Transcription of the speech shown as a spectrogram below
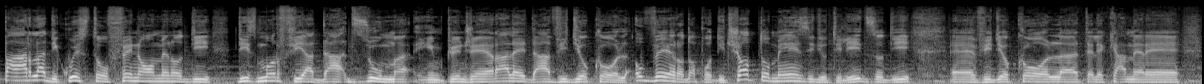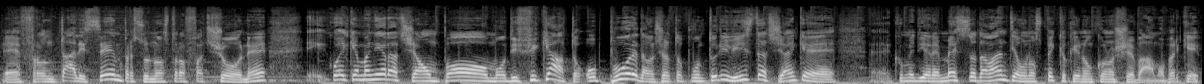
parla di questo fenomeno di dismorfia da Zoom, in più in generale da video call, ovvero dopo 18 mesi di utilizzo di eh, video call, telecamere eh, frontali sempre sul nostro faccione, in qualche maniera ci ha un po' modificato, oppure da un certo punto di vista ci ha anche... Eh, come dire, messo davanti a uno specchio che non conoscevamo, perché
